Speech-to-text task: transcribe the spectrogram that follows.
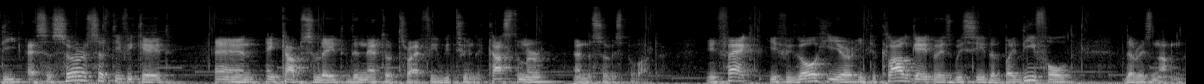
the SSL certificate and encapsulate the network traffic between the customer and the service provider. In fact, if we go here into cloud gateways, we see that by default, there is none.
